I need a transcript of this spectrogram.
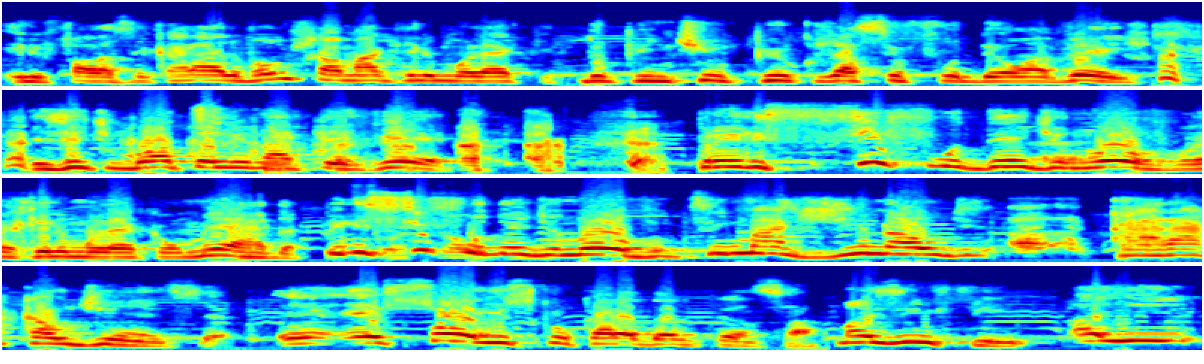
Ele fala assim: caralho, vamos chamar aquele moleque do Pintinho Pio que já se fudeu uma vez e a gente bota ele na TV pra ele se fuder de novo, porque aquele moleque é um merda, pra ele se fuder de novo, você imagina a, audi a caraca, a audiência. É, é só isso que o cara deve pensar. Mas enfim, aí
